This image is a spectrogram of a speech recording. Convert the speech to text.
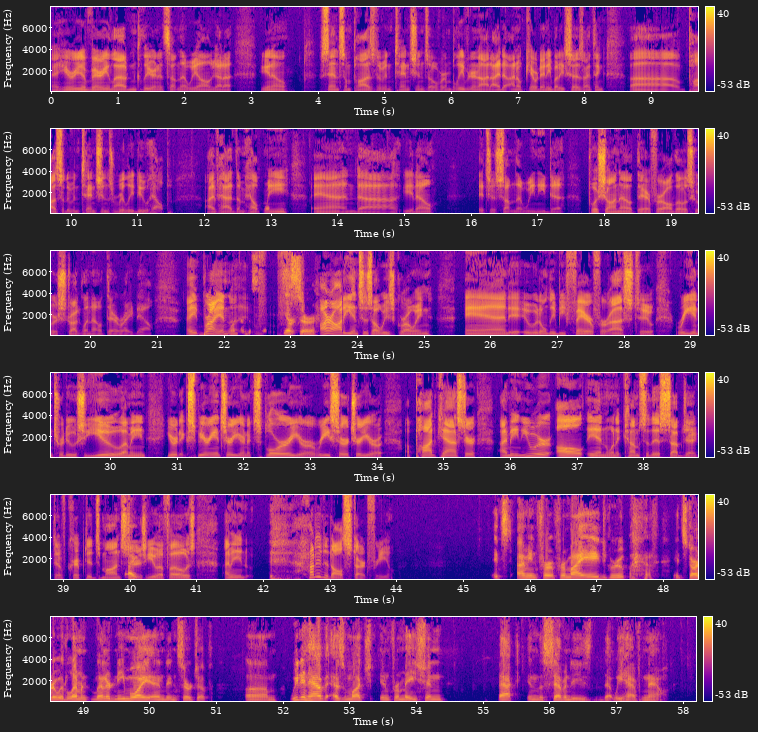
I hear you very loud and clear, and it's something that we all gotta, you know, send some positive intentions over. And believe it or not, I, d- I don't care what anybody says. I think uh, positive intentions really do help. I've had them help me, and uh, you know, it's just something that we need to push on out there for all those who are struggling out there right now. Hey, Brian, yes sir our audience is always growing and it, it would only be fair for us to reintroduce you. I mean you're an experiencer you're an explorer you're a researcher you're a, a podcaster. I mean you were all in when it comes to this subject of cryptids monsters ufos i mean how did it all start for you? It's i mean for for my age group it started with Lemon, leonard nimoy and in search of. Um, we didn't have as much information back in the 70s that we have now.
